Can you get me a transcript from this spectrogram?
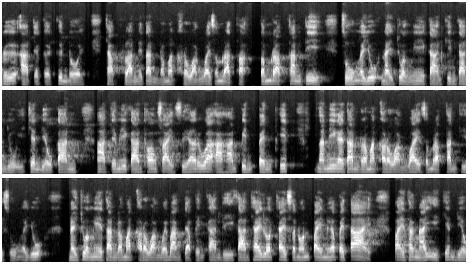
หรืออาจจะเกิดขึ้นโดยฉับพลันในท่านระมัดระวังไว้สำหรับสำหรับท่านที่สูงอายุในช่วงนี้การกินการอยู่อีกเช่นเดียวกัน อาจจะมีการท้องไส้เสียหรือว่าอาหารปิ่นเป็นพิษนั่นนี้ไงท่านระมัดระวังไว้สำหรับท่านที่สูงอายุ ในช่วงนี้ท่านระมัดระวังไว้บ้างจะเป็นการดีการใช้รถใช้สนนไปเหนือไปใต้ ไปทางไหนอีกเช่นเดียว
